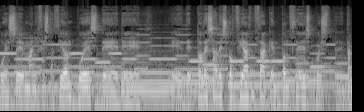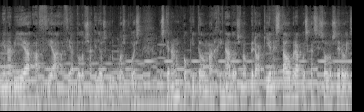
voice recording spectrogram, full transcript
pues eh, manifestación, pues de, de, eh, de toda esa desconfianza que entonces, pues eh, también había hacia, hacia todos aquellos grupos, pues, pues que eran un poquito marginados, ¿no? Pero aquí en esta obra, pues casi son los héroes.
